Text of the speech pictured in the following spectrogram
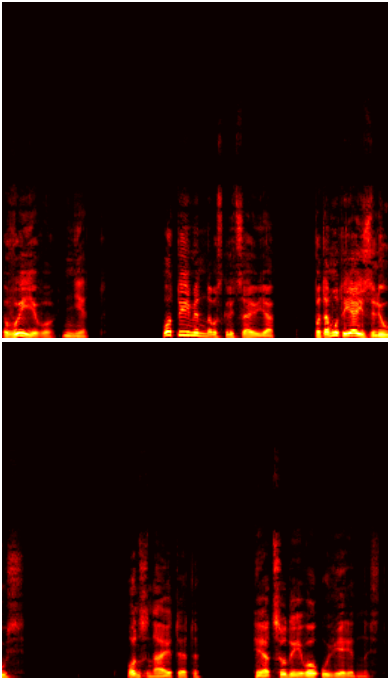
вы его нет. — Вот именно, — восклицаю я. Потому-то я и злюсь. Он знает это, и отсюда его уверенность.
